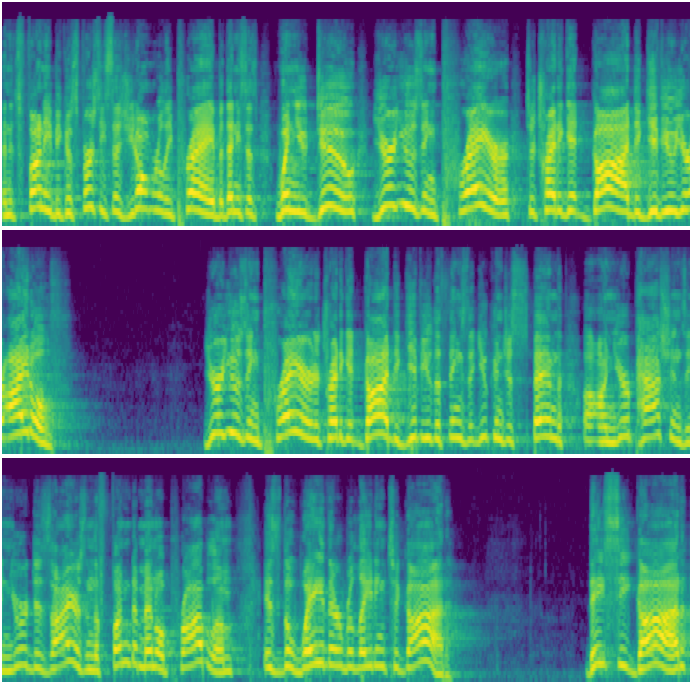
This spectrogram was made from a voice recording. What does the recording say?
And it's funny because first he says you don't really pray, but then he says when you do, you're using prayer to try to get God to give you your idols. You're using prayer to try to get God to give you the things that you can just spend uh, on your passions and your desires. And the fundamental problem is the way they're relating to God. They see God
